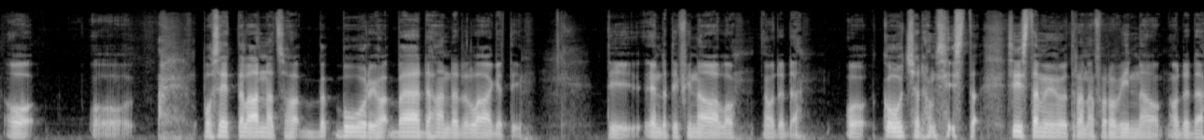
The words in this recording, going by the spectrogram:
Och, och på sätt eller annat så bor ju, bärde han det laget till, till, ända till final och, och det där. Och coachar de sista, sista minuterna för att vinna och, och det där.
